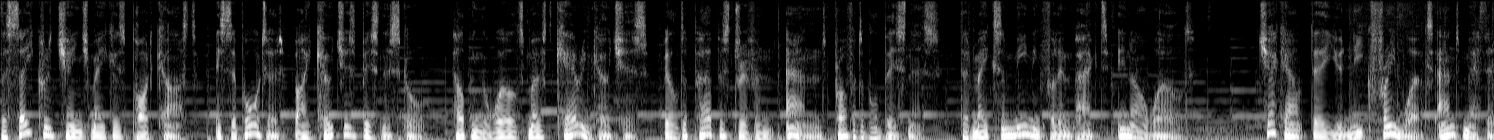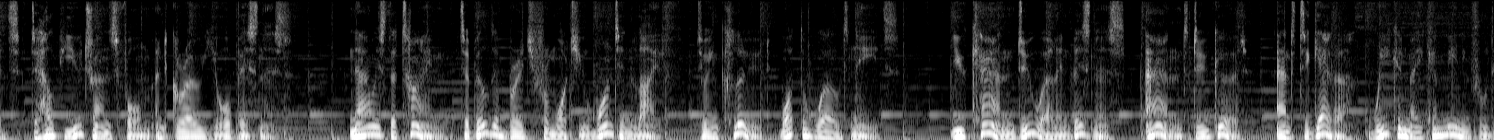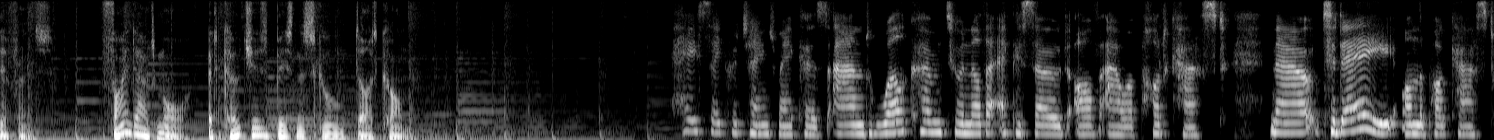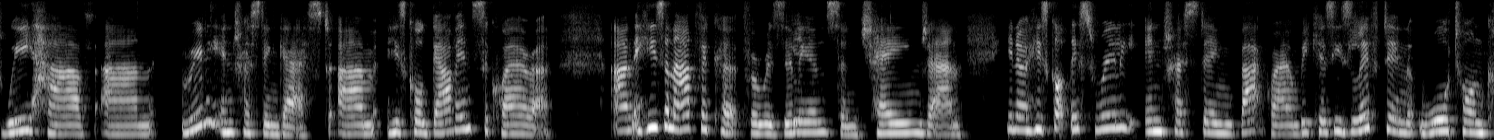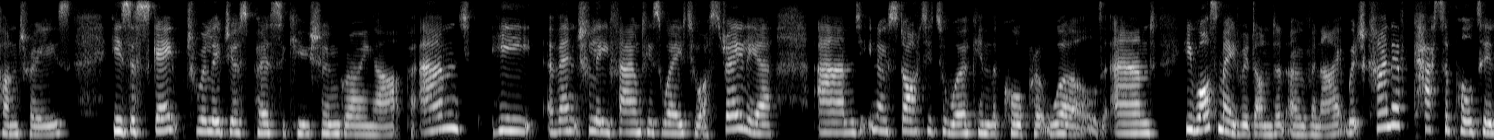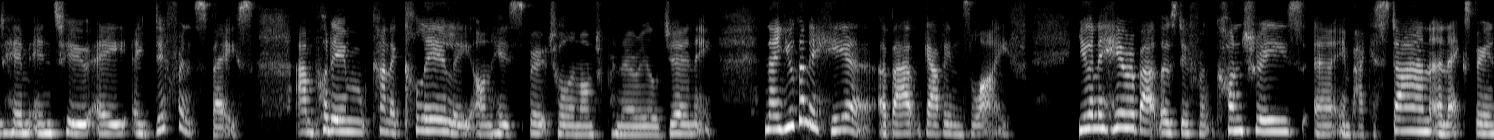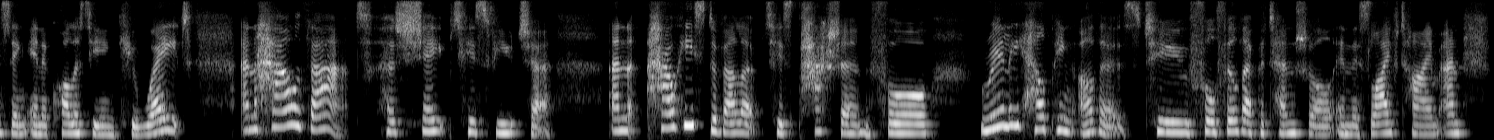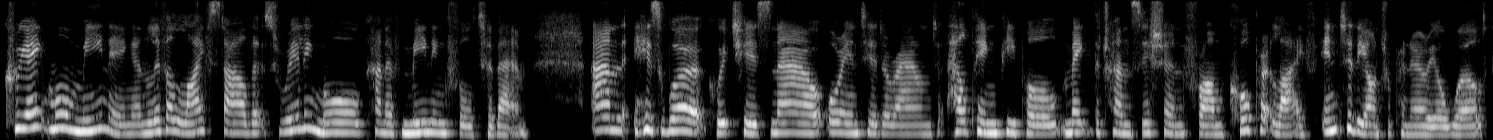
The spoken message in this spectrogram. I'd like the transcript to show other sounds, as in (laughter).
The Sacred Changemakers podcast is supported by Coaches Business School, helping the world's most caring coaches build a purpose driven and profitable business that makes a meaningful impact in our world. Check out their unique frameworks and methods to help you transform and grow your business. Now is the time to build a bridge from what you want in life to include what the world needs. You can do well in business and do good and together we can make a meaningful difference. Find out more at coachesbusinessschool.com. Hey, Sacred Changemakers, and welcome to another episode of our podcast. Now, today on the podcast, we have an really interesting guest. Um, he's called Gavin Sequeira. And he's an advocate for resilience and change. And, you know, he's got this really interesting background because he's lived in war torn countries. He's escaped religious persecution growing up. And he eventually found his way to Australia and, you know, started to work in the corporate world. And he was made redundant overnight, which kind of catapulted him into a, a different space and put him kind of clearly on his spiritual and entrepreneurial journey. Now, you're going to hear about Gavin's life. You're going to hear about those different countries uh, in Pakistan and experiencing inequality in Kuwait and how that has shaped his future and how he's developed his passion for really helping others to fulfill their potential in this lifetime and create more meaning and live a lifestyle that's really more kind of meaningful to them and his work, which is now oriented around helping people make the transition from corporate life into the entrepreneurial world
